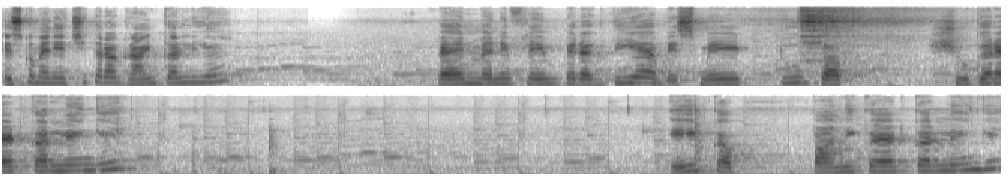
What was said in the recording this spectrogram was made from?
इसको मैंने अच्छी तरह ग्राइंड कर लिया है। पैन मैंने फ्लेम पे रख दिया है, अब इसमें टू कप शुगर ऐड कर लेंगे। एक कप पानी का ऐड कर लेंगे।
